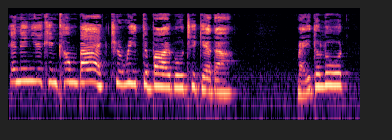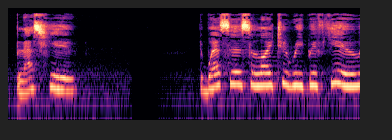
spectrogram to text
and then you can come back to read the Bible together. May the Lord bless you. The verses I'd like to read with you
